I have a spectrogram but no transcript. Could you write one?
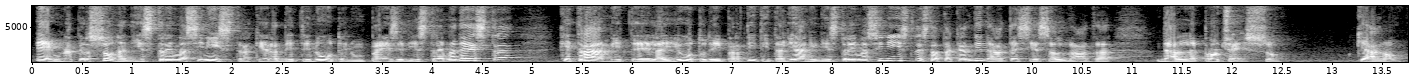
È una persona di estrema sinistra che era detenuta in un paese di estrema destra che tramite l'aiuto dei partiti italiani di estrema sinistra è stata candidata e si è salvata dal processo. Chiaro?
